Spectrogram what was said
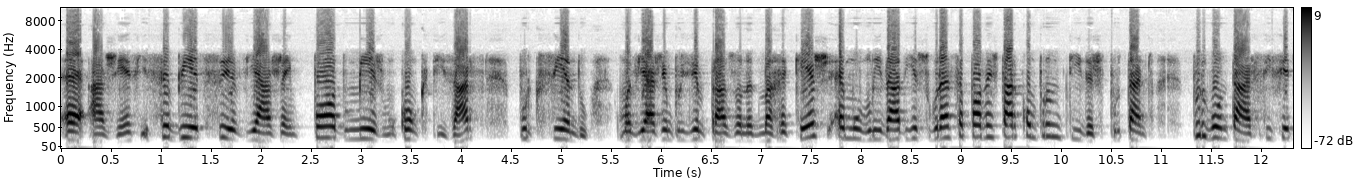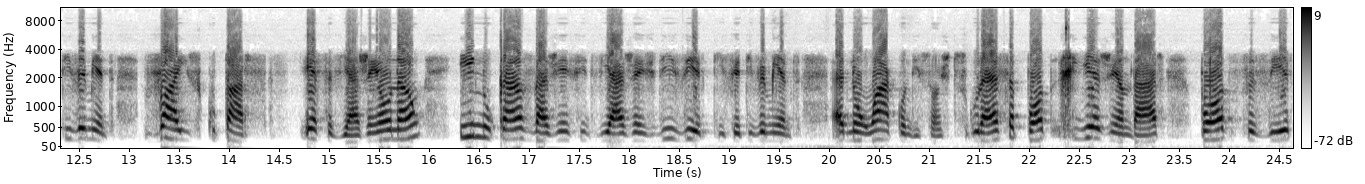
a agência, saber se a viagem pode mesmo concretizar-se, porque sendo uma viagem, por exemplo, para a zona de Marrakech, a mobilidade e a segurança podem estar comprometidas. Portanto, perguntar se efetivamente vai executar-se essa viagem ou não e, no caso da agência de viagens dizer que efetivamente ah, não há condições de segurança, pode reagendar, pode fazer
